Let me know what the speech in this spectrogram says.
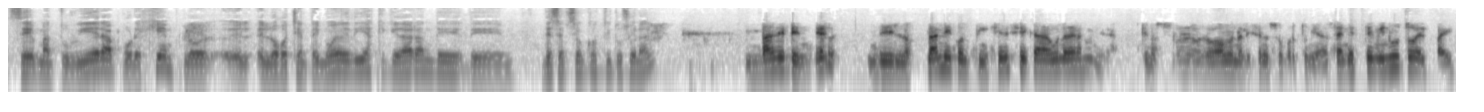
se mantuviera, por ejemplo, en los 89 días que quedaran de, de, de excepción constitucional. Va a depender de los planes de contingencia de cada una de las mineras, que nosotros lo, vamos a analizar en su oportunidad. O sea, en este minuto el país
